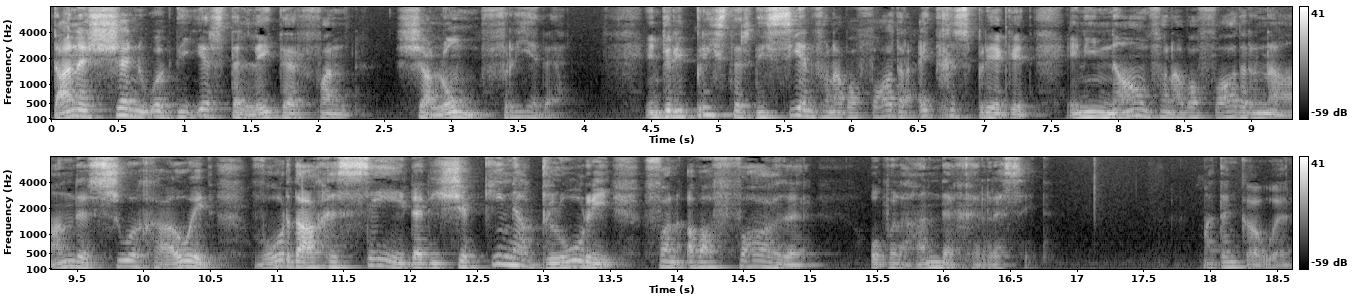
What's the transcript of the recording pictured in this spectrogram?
Dan is shin ook die eerste letter van shalom vrede En toe die priesters die seën van Abba Vader uitgespreek het en die naam van Abba Vader in hulle hande so gehou het, word daar gesê dat die Shekinah glory van Abba Vader op hulle hande gerus het. Maar dink daaroor.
